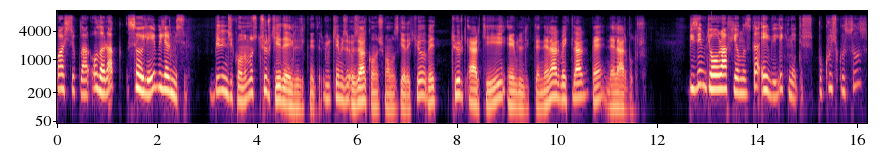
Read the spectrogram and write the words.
Başlıklar olarak söyleyebilir misin? Birinci konumuz Türkiye'de evlilik nedir? Ülkemizi özel konuşmamız gerekiyor ve Türk erkeği evlilikte neler bekler ve neler bulur? Bizim coğrafyamızda evlilik nedir? Bu kuşkusuz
